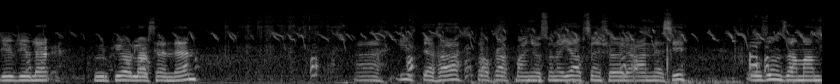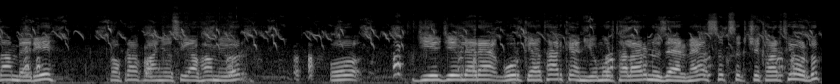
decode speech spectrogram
Civcivler ürküyorlar senden. Ha, ilk defa toprak banyosunu yapsın şöyle annesi. Uzun zamandan beri toprak banyosu yapamıyor. O civcivlere gurk yatarken yumurtaların üzerine sık sık çıkartıyorduk.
